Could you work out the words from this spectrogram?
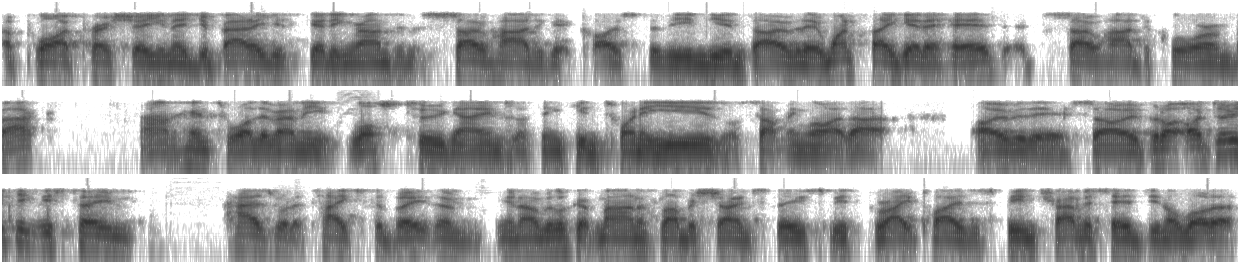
apply pressure. You need your batters getting runs, and it's so hard to get close to the Indians over there. Once they get ahead, it's so hard to claw them back. Um, hence why they've only lost two games, I think, in 20 years or something like that over there. So, but I, I do think this team has what it takes to beat them. You know, we look at Marnus Labuschagne, Steve Smith, great players of spin. Travis Head's in a lot of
